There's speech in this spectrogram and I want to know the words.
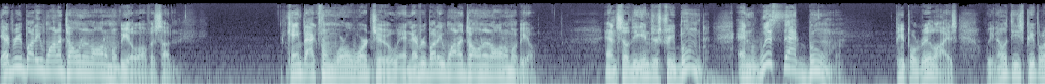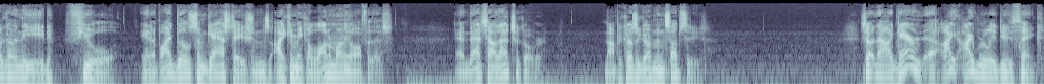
Everybody wanted to own an automobile all of a sudden. Came back from World War II, and everybody wanted to own an automobile. And so the industry boomed. And with that boom, people realize we know what these people are going to need fuel. And if I build some gas stations, I can make a lot of money off of this. And that's how that took over, not because of government subsidies. So now I guarantee, I, I really do think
